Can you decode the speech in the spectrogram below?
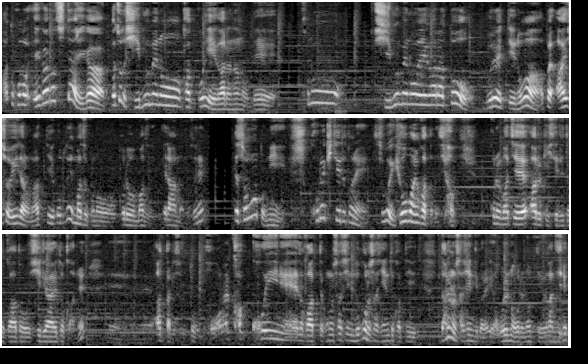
あとこの絵柄自体が、ちょっと渋めのかっこいい絵柄なので、この渋めの絵柄とグレーっていうのは、やっぱり相性いいだろうなっていうことで、まずこの、これをまず選んだんですよね。で、その後に、これ着てるとね、すごい評判良かったんですよ。これ街歩きしてるとか、あと知り合いとかね、えーあったりすると、これかっこいいねとかって、この写真どこの写真とかっていう、誰の写真って言うから、いや、俺の俺のっていう感じで、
